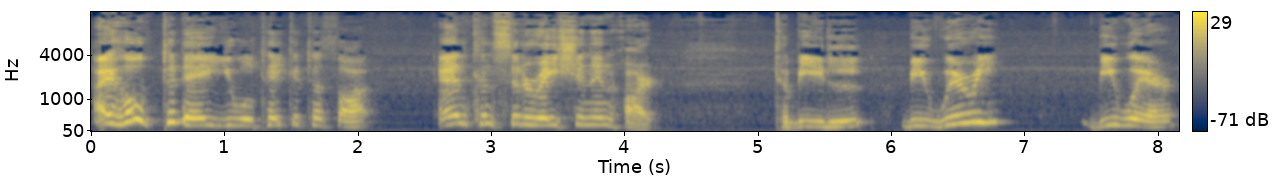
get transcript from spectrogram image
I hope today you will take it to thought and consideration in heart to be, be weary, beware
